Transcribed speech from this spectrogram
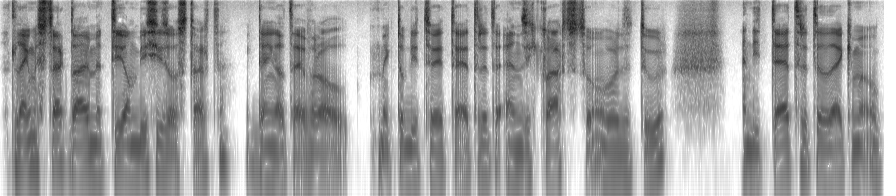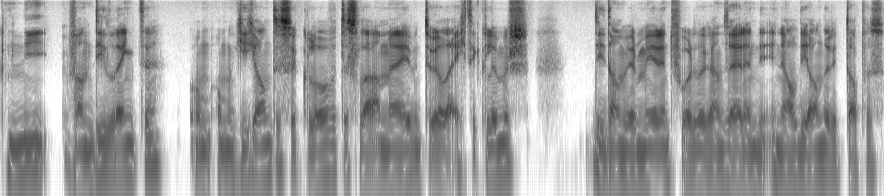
Het lijkt me sterk dat hij met die ambitie zou starten. Ik denk dat hij vooral mikt op die twee tijdritten en zich klaar te stomen voor de Tour. En die tijdritten lijken me ook niet van die lengte om, om gigantische kloven te slaan met eventuele echte klimmers, die dan weer meer in het voordeel gaan zijn in, die- in al die andere etappes.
